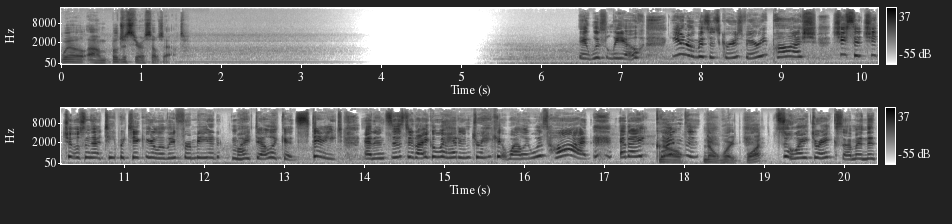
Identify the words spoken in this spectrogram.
We'll, um, we'll just see ourselves out. It was Leo. You know Mrs. Greer's very posh. She said she'd chosen that tea particularly for me in my delicate state and insisted I go ahead and drink it while it was hot. And I couldn't. no, wait, what? So I drank some, and then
